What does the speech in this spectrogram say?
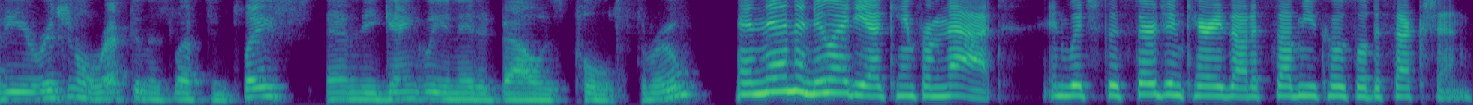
The original rectum is left in place and the ganglionated bowel is pulled through. And then a new idea came from that, in which the surgeon carries out a submucosal dissection.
